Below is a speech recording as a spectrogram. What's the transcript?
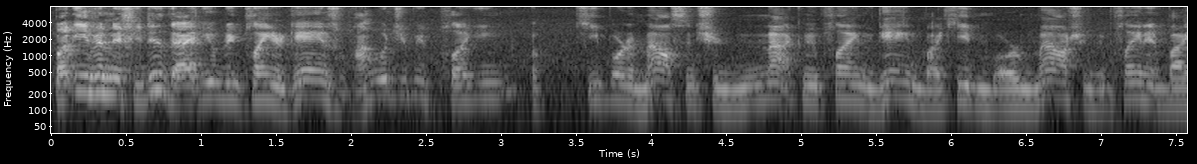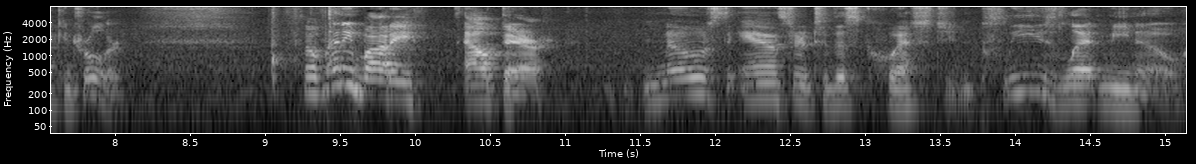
But even if you did that, you'd be playing your games. Why would you be plugging a keyboard and mouse since you're not going to be playing the game by keyboard and mouse? You're going to be playing it by controller. So if anybody out there knows the answer to this question, please let me know.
